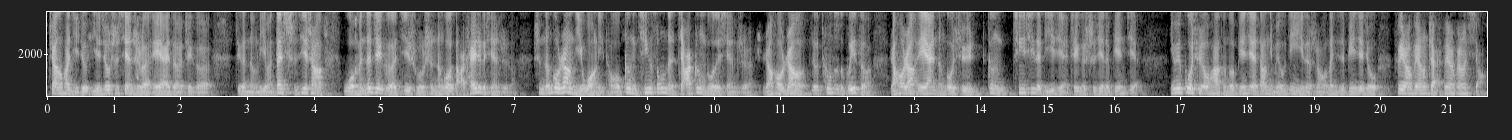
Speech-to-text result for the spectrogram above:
这样的话，也就也就是限制了 AI 的这个这个能力嘛。但实际上，我们的这个技术是能够打开这个限制的，是能够让你往里头更轻松的加更多的限制，然后让更多的规则，然后让 AI 能够去更清晰的理解这个世界的边界。因为过去的话，很多边界当你没有定义的时候，那你的边界就非常非常窄，非常非常小。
